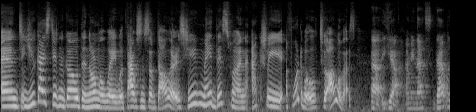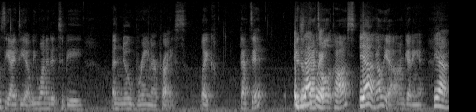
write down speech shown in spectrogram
and you guys didn't go the normal way with thousands of dollars. You made this one actually affordable to all of us. Uh, yeah, I mean that's that was the idea. We wanted it to be a no-brainer price. Like that's it. Exactly. That's all it costs. Yeah. Hell yeah, I'm getting it. Yeah.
